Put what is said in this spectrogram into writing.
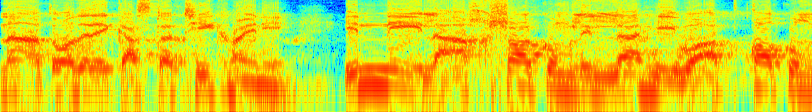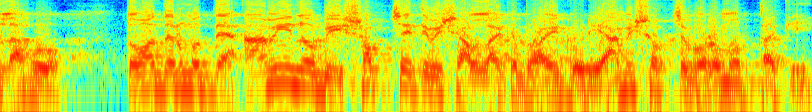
না, তোমাদের এই কাজটা ঠিক হয়নি। ইন্নী লা আখশাকুম লিল্লাহি ওয়া লাহু। তোমাদের মধ্যে আমি নবী সবচেয়ে বেশি আল্লাহকে ভয় করি। আমি সবচেয়ে বড় মুত্তাকি।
